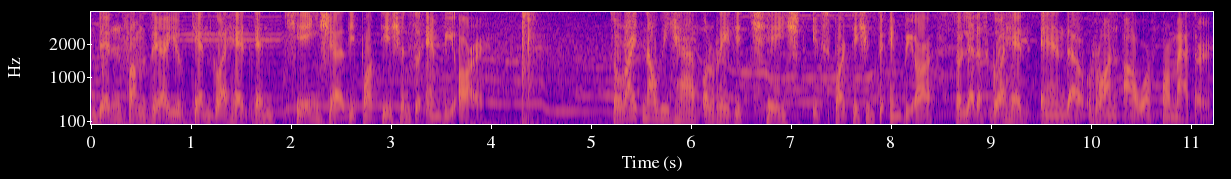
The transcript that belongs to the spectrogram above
then from there you can go ahead and change uh, the partition to MBR so right now we have already changed its partition to MBR so let us go ahead and uh, run our formatter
